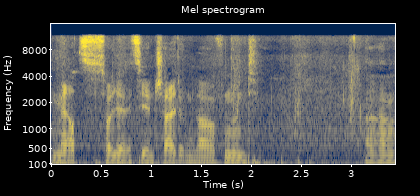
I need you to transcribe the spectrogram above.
März? Soll ja jetzt die Entscheidung laufen und ähm,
